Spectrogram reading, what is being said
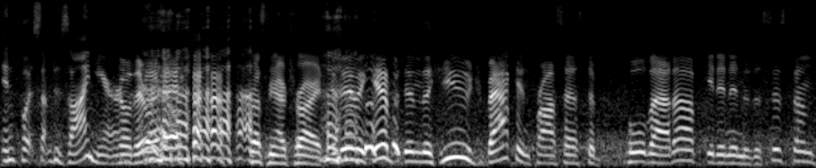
input some design here. No, there we go. Trust me, I've tried. And then again, but then the huge back-end process to pull that up, get it into the systems,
